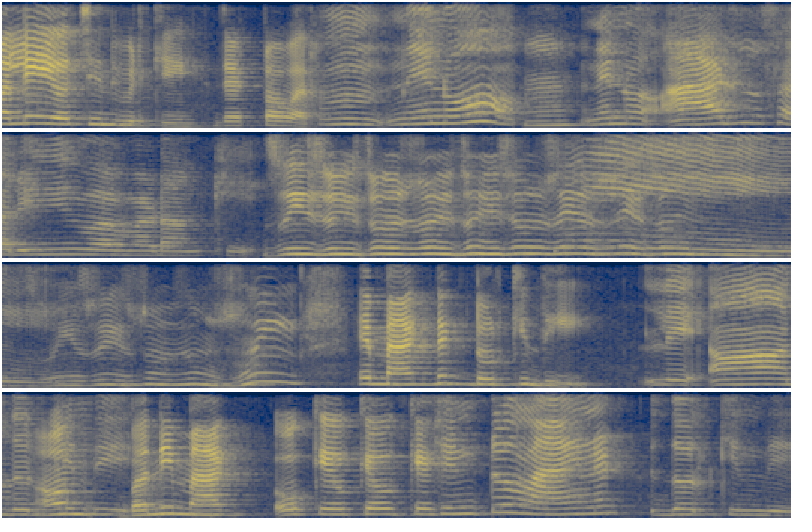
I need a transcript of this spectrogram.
మళ్ళీ వచ్చింది వీడికి జెట్ పవర్ నేను నేను యాడ్ చూసా రివ్యూ అవ్వడానికి ఏ మ్యాగ్నెట్ దొరికింది బన్నీ మ్యాగ్ okay okay okay hint magnet దొరికింది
